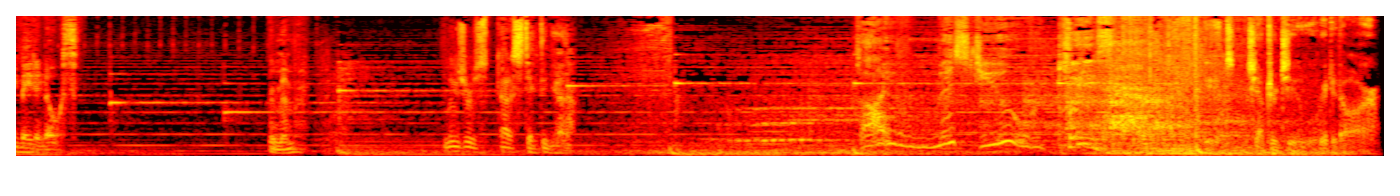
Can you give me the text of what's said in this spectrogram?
We made an oath. Remember? Losers gotta stick together. I missed you. Please! It's Chapter 2, rated R.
